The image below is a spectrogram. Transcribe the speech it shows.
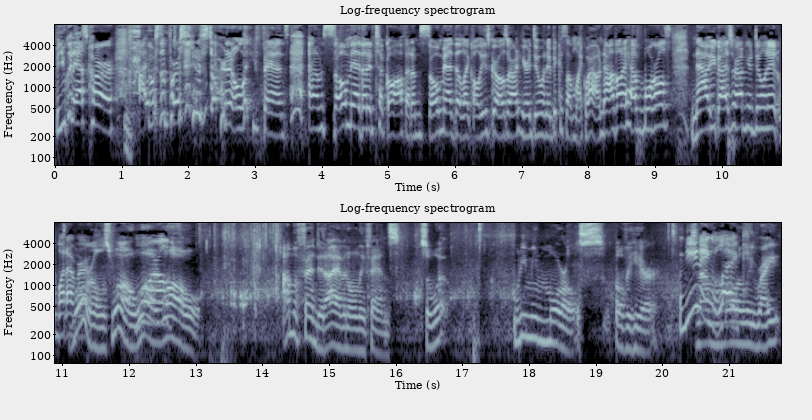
But you can ask her. I was the person who started OnlyFans, and I'm so mad that it took off, and I'm so mad that like all these girls are out here doing it because I'm like, wow, now that I have morals, now you guys are out here doing it. Whatever. Morals. Whoa, whoa, Morals. whoa. I'm offended. I have an OnlyFans. So what? What do you mean morals over here? Meaning like. morally right.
